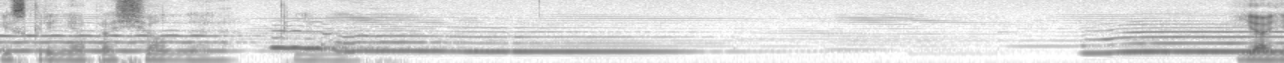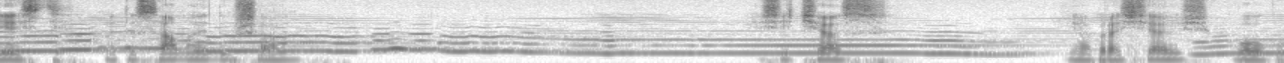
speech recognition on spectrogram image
искренне обращенное к Нему. Я есть эта самая душа. И сейчас я обращаюсь к Богу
